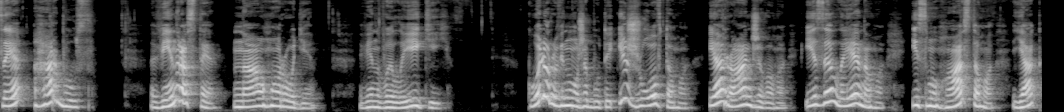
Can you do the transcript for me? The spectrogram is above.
Це гарбуз. Він росте на огороді. Він великий. Кольору він може бути і жовтого, і оранжевого, і зеленого, і смугастого, як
